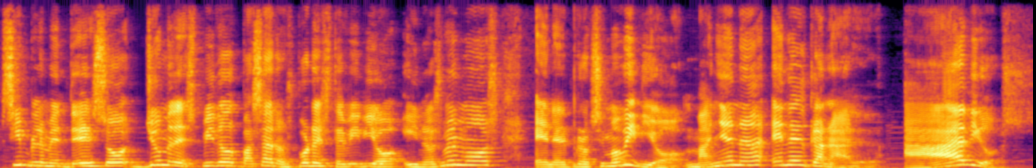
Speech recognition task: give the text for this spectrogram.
simplemente eso, yo me despido, pasaros por este vídeo y nos vemos en el próximo vídeo, mañana en el canal. ¡Adiós!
